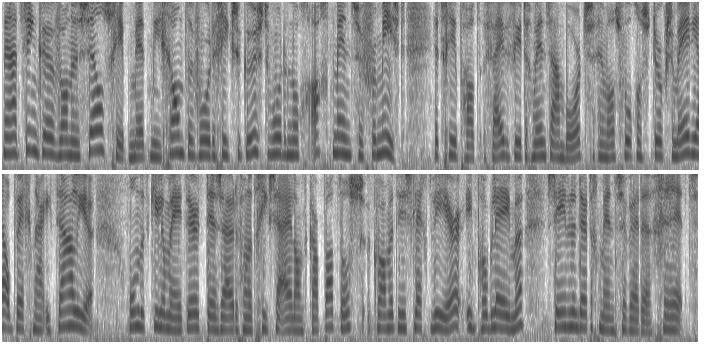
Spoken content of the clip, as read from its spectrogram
Na het zinken van een zeilschip met migranten voor de Griekse kust worden nog acht mensen vermist. Het schip had 45 mensen aan boord en was volgens Turkse media op weg naar Italië. 100 kilometer ten zuiden van het Griekse eiland Karpathos kwam het in slecht weer, in problemen. 37 mensen werden gered.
